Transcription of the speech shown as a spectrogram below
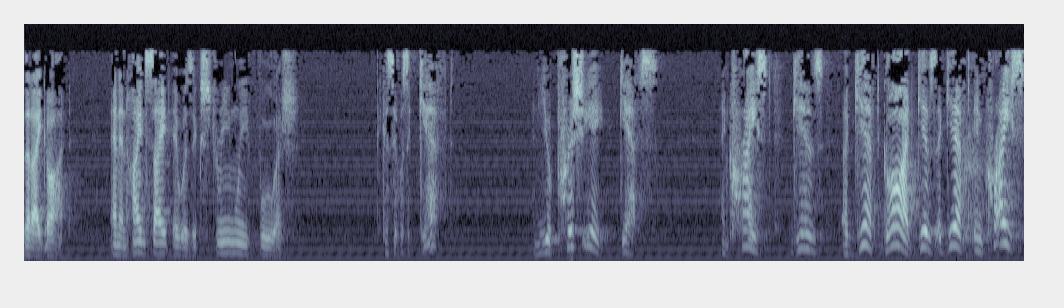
that I got. And in hindsight, it was extremely foolish because it was a gift. And you appreciate gifts. And Christ gives a gift. God gives a gift in Christ.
